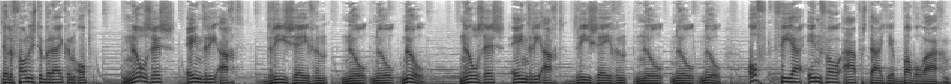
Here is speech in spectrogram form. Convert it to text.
Telefoon is te bereiken op 06 138 37000. 06 138 37000. Of via info apenstaatje babbelwagen.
